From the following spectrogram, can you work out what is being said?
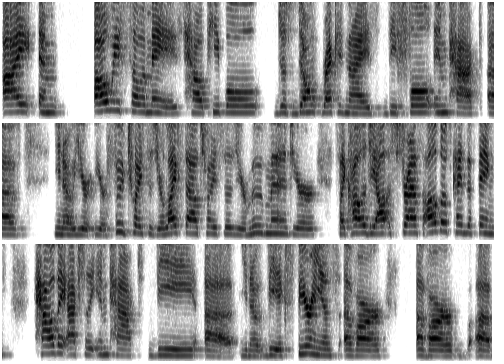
I am always so amazed how people just don't recognize the full impact of you know your your food choices your lifestyle choices your movement your psychology stress all those kinds of things how they actually impact the uh, you know the experience of our of our uh,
